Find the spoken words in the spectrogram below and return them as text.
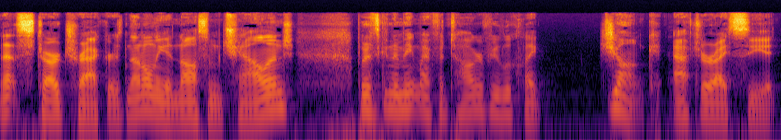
And that Star Tracker is not only an awesome challenge, but it's going to make my photography look like junk after I see it.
